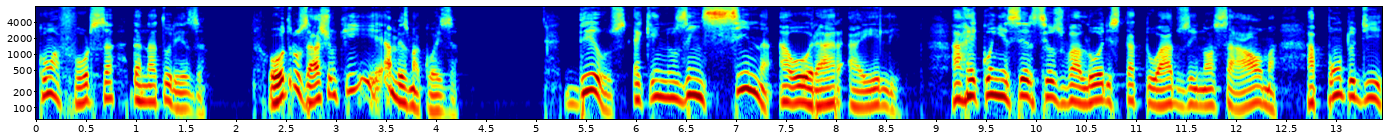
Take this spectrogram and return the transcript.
com a força da natureza. Outros acham que é a mesma coisa. Deus é quem nos ensina a orar a Ele, a reconhecer seus valores tatuados em nossa alma, a ponto de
